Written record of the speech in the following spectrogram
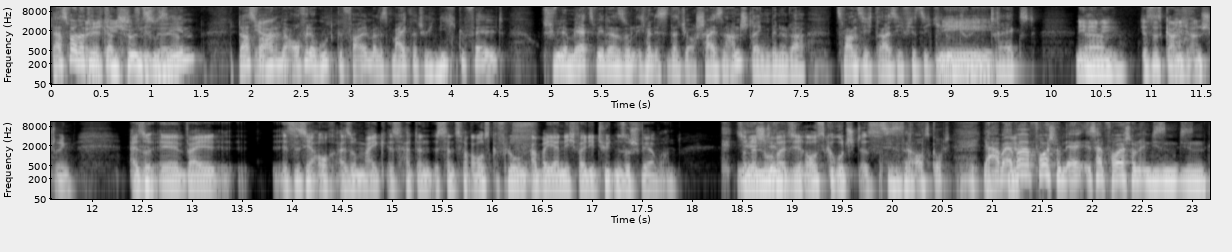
das war natürlich ganz schön natürlich zu sehen. Das war, Ja. hat mir auch wieder gut gefallen, weil es Mike natürlich nicht gefällt. Und schon wieder merkst, wie dann so, ich meine, es ist natürlich auch scheiße anstrengend, wenn du da 20, 30, 40 Kilo Nee. Tüten trägst. Nee, nee, nee. Ähm. Das ist gar nicht anstrengend. Also, äh, weil es ist ja auch, also Mike ist, hat dann, ist dann zwar rausgeflogen, aber ja nicht, weil die Tüten so schwer waren. Sondern nur, stimmt. weil sie rausgerutscht ist. Sie da rausgerutscht. Ja, aber er war vorher schon, er ist halt vorher schon in diesen, diesen,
